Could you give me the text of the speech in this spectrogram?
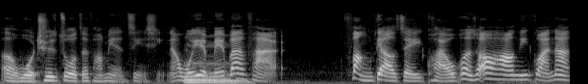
呃我去做这方面的进行，那我也没办法。放掉这一块，我不能说哦好，你管那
